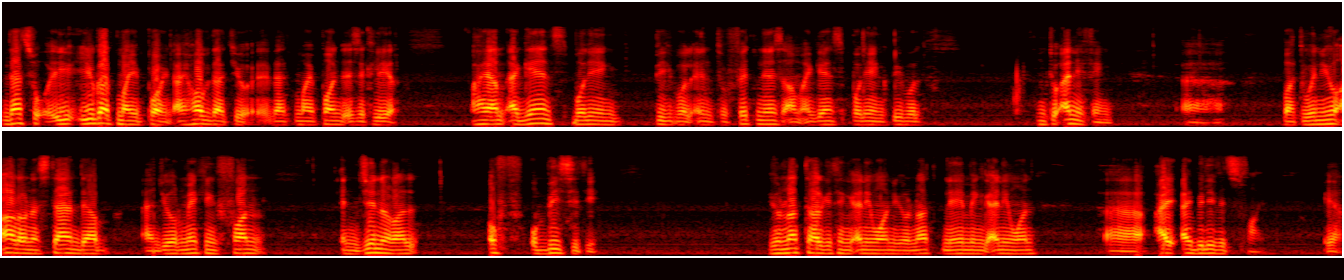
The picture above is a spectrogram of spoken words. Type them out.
that's you, you got my point. I hope that you that my point is clear. I am against bullying people into fitness. I'm against bullying people into anything. Uh, but when you are on a stand-up and you're making fun in general of obesity you're not targeting anyone. You're not naming anyone. Uh, I, I believe it's fine. Yeah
